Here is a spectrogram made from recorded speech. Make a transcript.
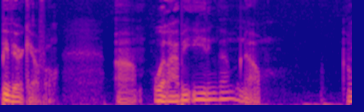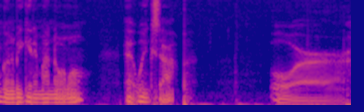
Be very careful. Um, will I be eating them? No. I'm going to be getting my normal at Wingstop. Or,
